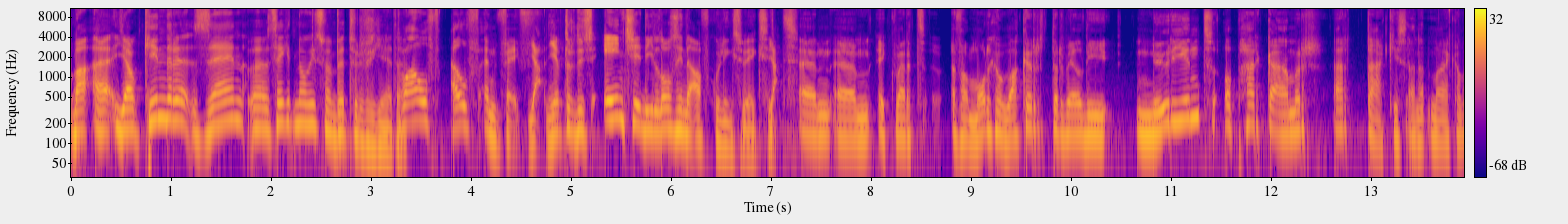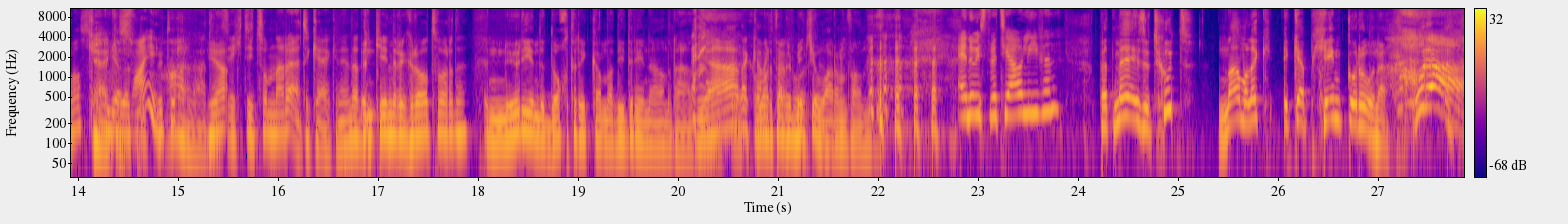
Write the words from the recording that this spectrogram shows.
Maar eh, jouw kinderen zijn, eh, zeg het nog eens, van bed weer vergeten. 12, 11 en 5. Ja, je hebt er dus eentje die los in de afkoelingsweek zit. En ehm, ik werd vanmorgen wakker terwijl die neuriënd op haar kamer haar taakjes aan het maken was. Kijk eens. Ah, dat Ja. is echt iets om naar uit te kijken, hè? dat die Een- kinderen groot worden. Een neuriënde dochter, ik kan dat iedereen aanraden. Ja, dat ik daar me een beetje warm van. En hoe is het met jou, lieve? Met mij is het goed, namelijk ik heb geen corona. Hoera!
